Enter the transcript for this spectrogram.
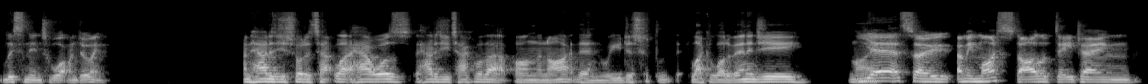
listen into what I'm doing. And how did you sort of tackle? Like, how was how did you tackle that on the night? Then were you just like a lot of energy? Like... Yeah. So I mean, my style of DJing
